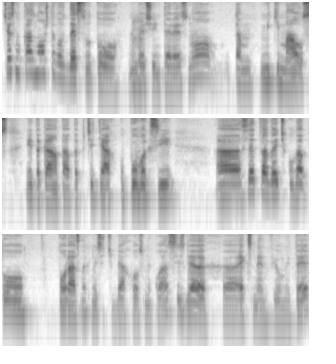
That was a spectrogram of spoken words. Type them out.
Честно казано, още в детството ми Мгм. беше интересно. Там Мики Маус и така нататък. Четях, купувах си. А, след това вече, когато пораснах, мисля, че бях 8 клас, изгледах а, X-Men филмите.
